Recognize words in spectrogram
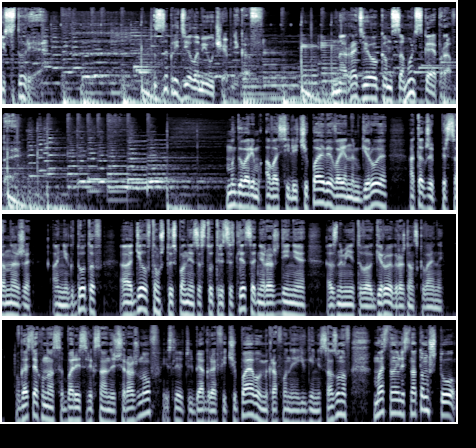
История за пределами учебников. На радио «Комсомольская правда». Мы говорим о Василии Чапаеве, военном герое, а также персонаже анекдотов. А, дело в том, что исполняется 130 лет со дня рождения знаменитого героя гражданской войны. В гостях у нас Борис Александрович Рожнов, исследователь биографии Чапаева, у микрофона Евгений Сазонов. Мы остановились на том, что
